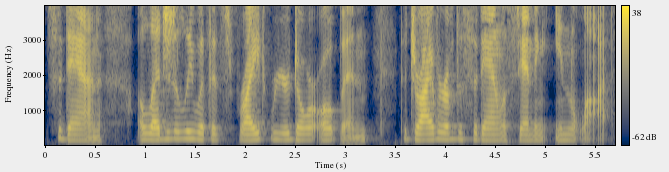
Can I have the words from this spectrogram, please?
sedan allegedly with its right rear door open. The driver of the sedan was standing in the lot.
